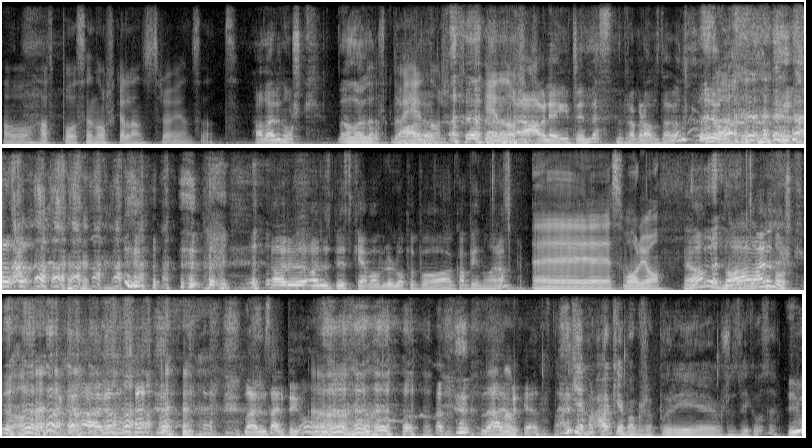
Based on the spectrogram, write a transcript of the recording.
har haft på seg norske landstrøyen. Så att, Ja, da er det norsk. Ja, det er norsk. det är helnorsk. Det helnorsk. er vel egentlig nesten fra Klavestaugen. har, du, har du spist kebabrull oppe på Campino her, da? Eh, svar ja. Ja, da er det norsk. Er det, da er det serping òg. Det er jo helt Det er kebab- er kebabsjapper i Ørstensvik også. Jo,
